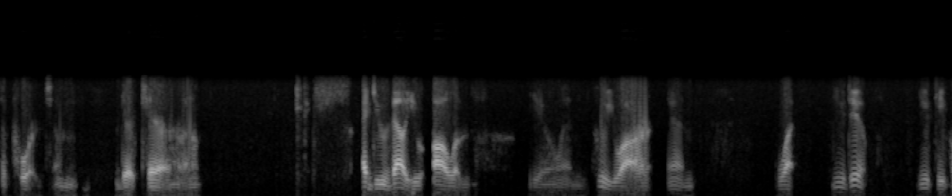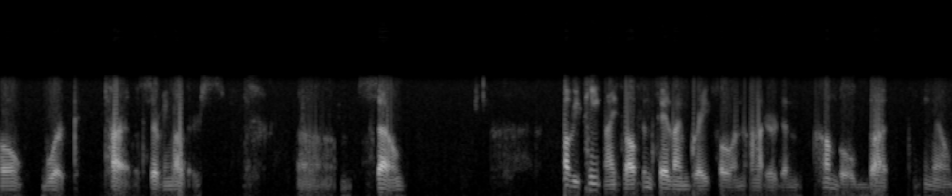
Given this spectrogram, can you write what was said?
support and their care. Uh, I do value all of you and who you are and what you do. You people work tireless serving others. Um, so I'll repeat myself and say that I'm grateful and honored and humbled. But you know,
